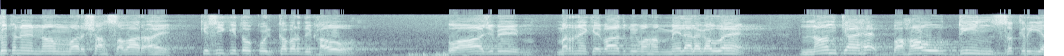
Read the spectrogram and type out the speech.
کتنے نامور شاہ سوار آئے، کسی کی تو کوئی قبر دکھاؤ۔ وہ آج بھی مرنے کے بعد بھی وہاں میلہ لگا ہوا ہے۔ نام کیا ہے؟ بہاؤدین زکریہ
